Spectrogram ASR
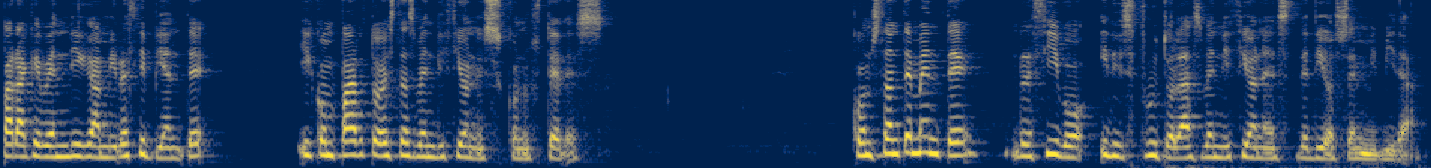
para que bendiga mi recipiente y comparto estas bendiciones con ustedes. Constantemente recibo y disfruto las bendiciones de Dios en mi vida.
